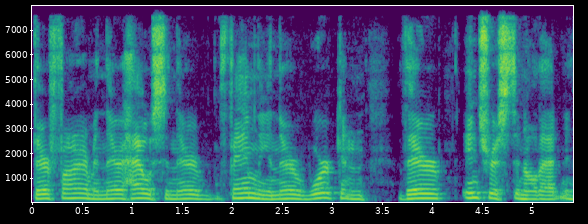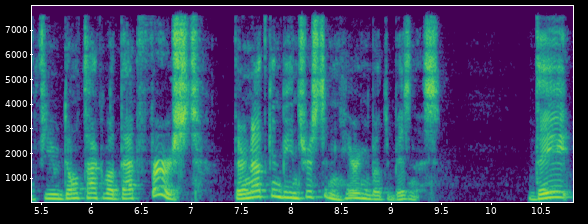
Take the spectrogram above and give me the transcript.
their farm and their house and their family and their work and their interests and all that and if you don't talk about that first they're not going to be interested in hearing about your business. They,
